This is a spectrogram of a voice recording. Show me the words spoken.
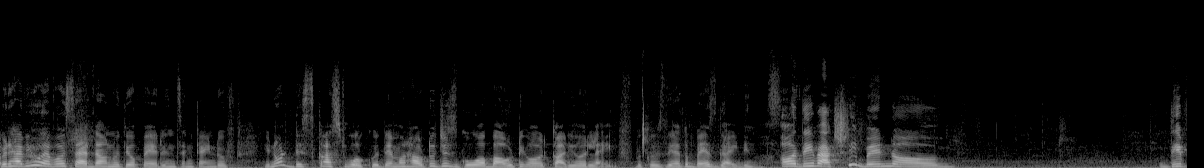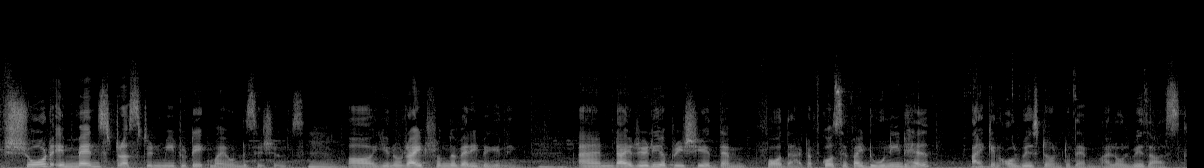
but have you ever sat down with your parents and kind of you know discussed work with them or how to just go about your career life? Because they are the best guidance. Uh, they've actually been um, they've showed immense trust in me to take my own decisions. Hmm. Uh, you know, right from the very beginning, hmm. and I really appreciate them for that. Of course, if I do need help, I hmm. can always turn to them. I'll always ask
